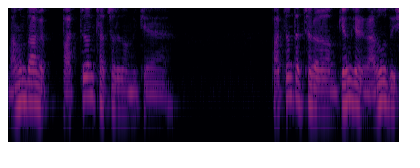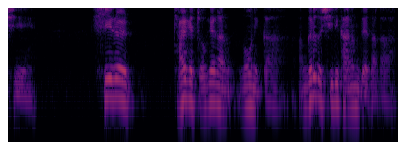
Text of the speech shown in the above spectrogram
나눈 다음에 밭전차처럼 이렇게 밭전차처럼 경제를 나누듯이 실을 잘게 쪼개가 놓으니까 안 그래도 실이 가는 데다가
